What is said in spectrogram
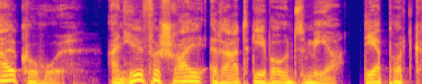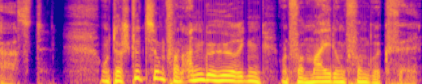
Alkohol. Ein Hilfeschrei, Ratgeber und mehr. Der Podcast. Unterstützung von Angehörigen und Vermeidung von Rückfällen.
